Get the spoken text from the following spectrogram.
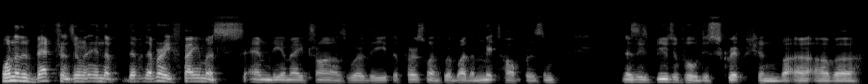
one of the veterans in the, the, the, very famous MDMA trials were the, the first ones were by the Mithoefers. And there's this beautiful description uh, of a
